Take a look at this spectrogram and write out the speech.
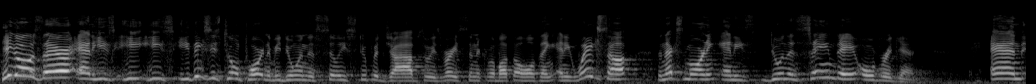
he goes there and he's, he, he's, he thinks he's too important to be doing this silly, stupid job, so he's very cynical about the whole thing. And he wakes up the next morning and he's doing the same day over again. And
